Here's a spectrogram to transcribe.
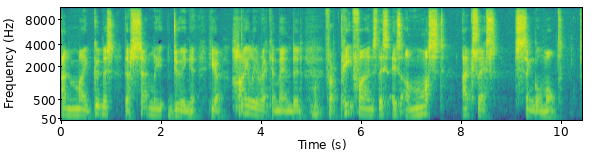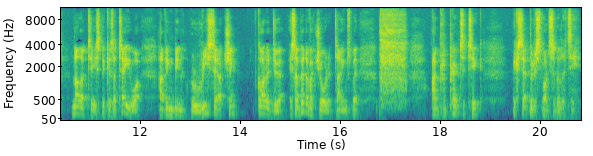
And my goodness, they're certainly doing it here. Highly recommended. For peat fans, this is a must access single malt. Another taste because I tell you what, having been researching, got to do it. It's a bit of a chore at times, but pff, I'm prepared to take, accept the responsibility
